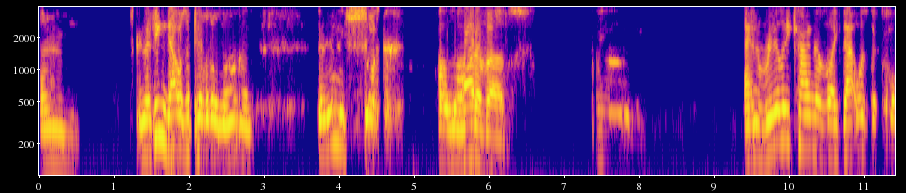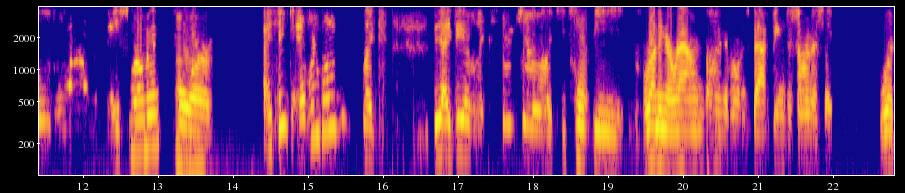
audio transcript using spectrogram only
Um, and I think that was a pivotal moment that really shook a lot of us, um, and really kind of like that was the cold water on the face moment for, I think everyone like. The idea of like Spencer, like you can't be running around behind everyone's back being dishonest. Like we're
